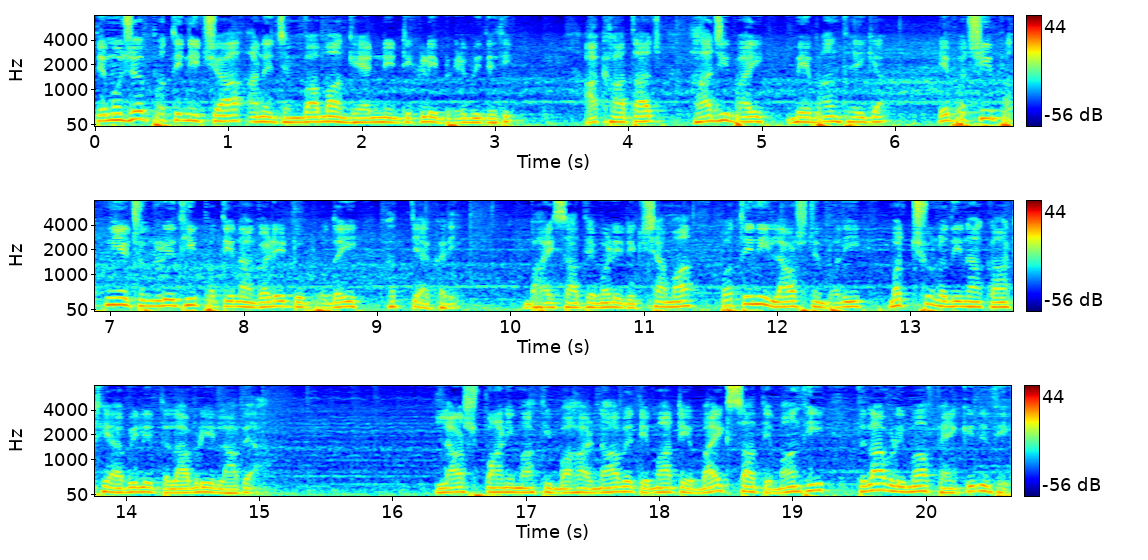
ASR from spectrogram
તે મુજબ પતિની ચા અને જમવામાં ઘેરની ટીકડી ભેળવી દીધી. આ ખાતા જ હાજીભાઈ બેભાન થઈ ગયા. એ પછી પત્નીએ ચૂંદડીથી પતિના ગળે ટૂંપો દઈ હત્યા કરી. ભાઈ સાથે મળી રિક્ષામાં પતિની લાશને ભરી મચ્છુ નદીના કાંઠે આવેલી તલાવડીએ લાવ્યા. લાશ પાણીમાંથી બહાર ના આવે તે માટે બાઇક સાથે બાંધી તલાવડીમાં ફેંકી દીધી.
